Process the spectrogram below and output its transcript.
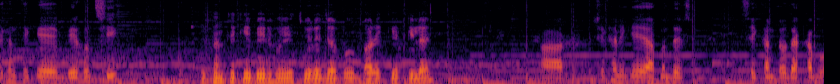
এখান থেকে বের হচ্ছি। এখান থেকে বের হয়ে চলে যাব বারেকের টিলায়। আর সেখানে গিয়ে আপনাদের সেখানটাও দেখাবো।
